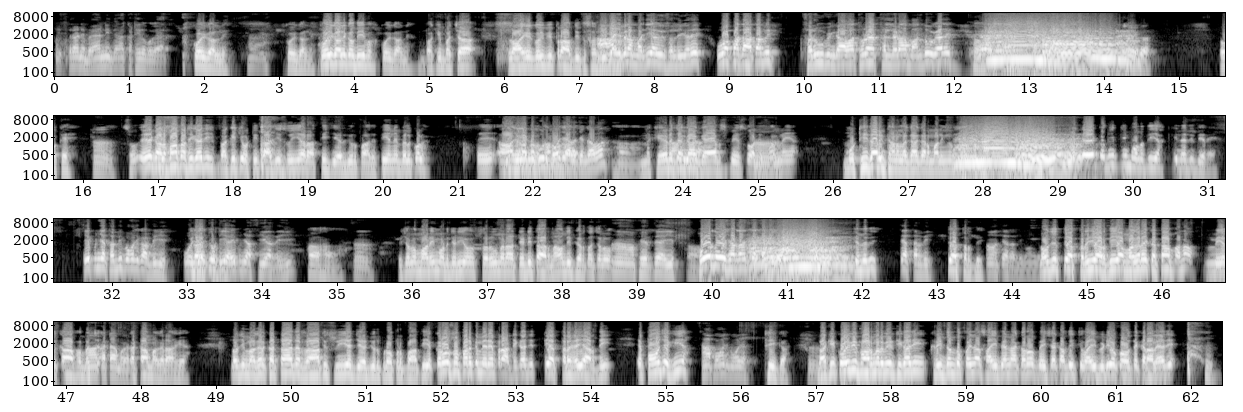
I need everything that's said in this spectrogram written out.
ਇਸ ਤਰ੍ਹਾਂ ਨੇ ਬਹਿਣ ਨਹੀਂ ਦੇਣਾ ਇਕੱਠੇ ਤੋਂ ਬਗੈਰ। ਕੋਈ ਗੱਲ ਨਹੀਂ। ਹਾਂ। ਕੋਈ ਗੱਲ ਨਹੀਂ। ਕੋਈ ਗੱਲ ਨਹੀਂ ਕੁਲਦੀਪ ਕੋਈ ਗੱਲ ਨਹੀਂ। ਬਾਕੀ ਬੱਚਾ ਲਾ ਕੇ ਕੋਈ ਵੀ ਭਰਾ ਦੀ ਤਸੱਲੀ ਹਾਂ ਕਰ ਤਰ੍ਹਾਂ ਮਰਜ਼ੀ ਆਵੇ ਤਸੱਲੀ ਕਰੇ। ਉਹ ਆਪਾਂ ਦਾਤਾ ਵੀ ਸਰੂ ਵਿੰਗਾ ਵਾ ਥੋੜਾ ਥੱਲੜਾ ਬੰਦ ਹੋ ਗਿਆ ਤੇ ਠੀਕ ਆ। ਓਕੇ। ਹਾਂ। ਸੋ ਇਹ ਗੱਲਬਾਤ ਆ ਠੀਕ ਆ ਜੀ। ਬਾਕੀ ਝੋਟੀ ਤਾਜੀ ਸੂਈ ਆ ਰਾਤੀ ਜੇਰ ਜੂਰ ਪਾ ਦਿੱਤੀ ਇਹਨੇ ਬਿਲਕੁਲ। ਤੇ ਆ ਜਿਹੜਾ ਬਹੁਤ ਜ਼ਿਆਦਾ ਚੰਗਾ ਵਾ। ਹਾਂ ਨਖੇੜ ਚੰਗਾ ਗੈਪ ਸਪੇਸ ਤੁਹਾਡੇ ਸਾਹਮਣੇ ਆ। ਮੁੱਠੀਦਾਰੀ ਥਣ ਲੱਗਾ ਕਰਮ ਵਾਲੀ ਨੂੰ। ਇਹ ਕਦੀ ਕੀ ਮੁੱਲ ਦੀ ਆ? ਕਿੰਨੇ ਦੀ ਦੇ ਰਹੇ ਆ? ਇਹ 75 ਦੀ ਪਹੁੰਚ ਕਰ ਦਈਏ ਉਹਦਾ ਝੋਟੀ ਆਈ 85000 ਦੀ ਸੀ ਹਾਂ ਹਾਂ। ਹਾਂ। ਤੇ ਚਲੋ ਮਾੜੀ ਮੋੜ ਜਿਹੜੀ ਉਹ ਸਰੂ ਮੇਰਾ ਟੇਢੀ ਧਾਰਨਾ ਹੁੰਦੀ ਫਿਰ ਤਾਂ ਚਲੋ। ਹਾਂ ਫਿਰ ਤੇ ਆਈ। ਹੋਰ ਦੋ ਛੱਡਦਾ 73 ਦੀ। ਕਿੰਨੇ ਦੀ? 73 ਦੀ। 73 ਦੀ। ਹਾਂ 73 ਦੀ ਪਾਉਂਗੇ ਲਓ ਜੀ 73000 ਦੀ ਆ ਮਗਰ ਇਹ ਕੱਟਾ ਹਨਾ ਮੇਲ ਕਾਫ ਆ ਹਾਂ ਬੱਚਾ ਕਟਾ ਮਗਰ। ਕੱਟਾ ਮਗਰ ਆ ਗਿਆ। ਲਓ ਜੀ ਮਗਰ ਕੱਟਾ ਤੇ ਰਾਤ ਹੀ ਸੂਈ ਹੈ ਜੇਰ ਜੂਰ ਪ੍ਰੋਪਰ ਪਾਤੀ ਹੈ ਕਰੋ ਸੰਪਰਕ ਮੇਰੇ ਭਰਾ ਠੀਕ ਆ ਜੀ 73000 ਦੀ। ਇਹ ਪਹੁੰਚ ਹੈਗੀ ਆ? ਹਾਂ ਪਹੁੰਚ ਪਹੁੰਚ। ਠੀਕ ਆ। ਬਾਕੀ ਕੋਈ ਵੀ ਫਾਰਮਰ ਵੀਰ ਠੀਕ ਆ ਜੀ ਖਰੀਦਣ ਤੋਂ ਪਹਿਲਾਂ ਸਾਈ ਬਿਆਨਾ ਕਰੋ ਬੇਸ਼ੱਕ ਆਪਦੀ ਚਵਾਈ ਵੀਡੀਓ ਕਾਲ ਤੇ ਕਰਾ ਲਿਆ ਜੇ।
